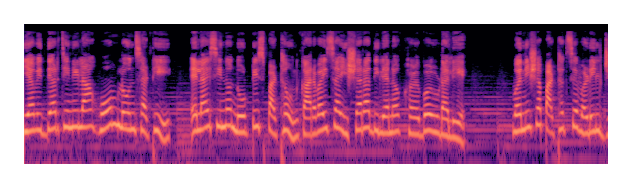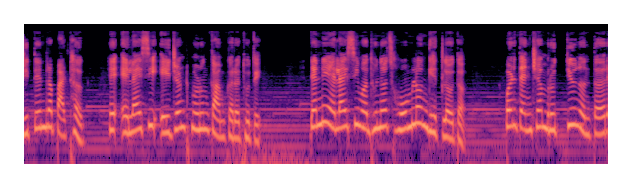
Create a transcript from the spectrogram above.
या विद्यार्थिनीला होम लोनसाठी एल आय सीनं नोटीस पाठवून कारवाईचा इशारा दिल्यानं खळबळ उडालीये. वनिषा पाठकचे वडील जितेंद्र पाठक हे एल आय सी एजंट म्हणून काम करत होते. त्यांनी एल आय सीमधूनच होम लोन घेतलं होतं. पण त्यांच्या मृत्यूनंतर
